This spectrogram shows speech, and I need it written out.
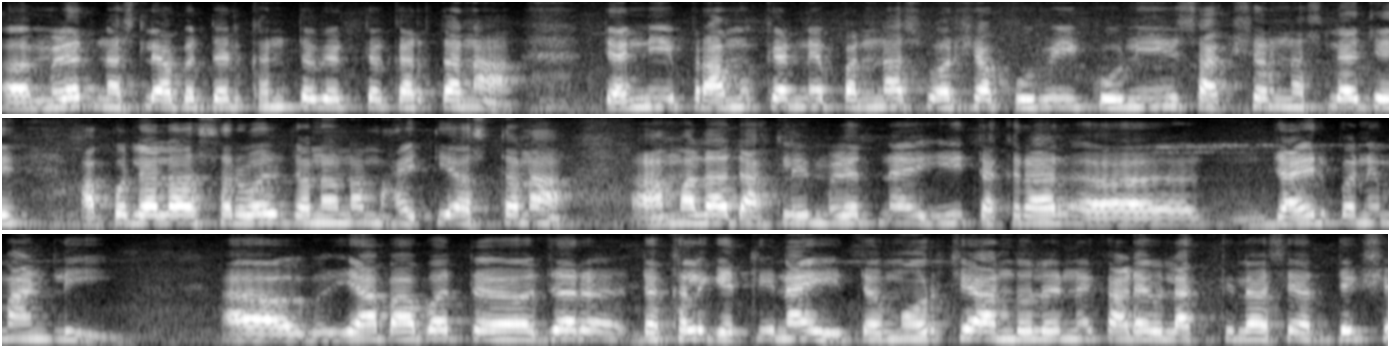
मिळत नसल्याबद्दल खंत व्यक्त करताना त्यांनी प्रामुख्याने पन्नास वर्षापूर्वी कोणीही साक्षर नसल्याचे आपल्याला सर्वजणांना माहिती असताना आम्हाला दाखले मिळत नाही ही तक्रार जाहीरपणे मांडली. याबाबत जर दखल घेतली नाही तर मोर्चे आंदोलने काढावी लागतील असे अध्यक्ष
